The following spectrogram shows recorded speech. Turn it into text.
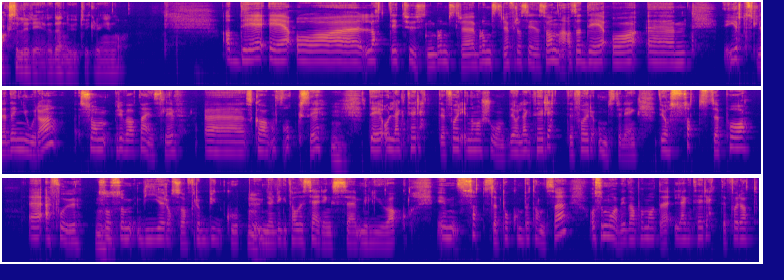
akselerere denne utviklingen nå. Ja, det er å la de tusen blomstre blomstre, for å si det sånn. Altså det å eh, gjødsle den jorda som privat næringsliv Eh, skal vokse i. Mm. Det å legge til rette for innovasjon, det å legge til rette for omstilling, det å satse på eh, FoU, mm. sånn som vi gjør også for å bygge opp mm. under digitaliseringsmiljøer. Satse på kompetanse. Og så må vi da på en måte legge til rette for at,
